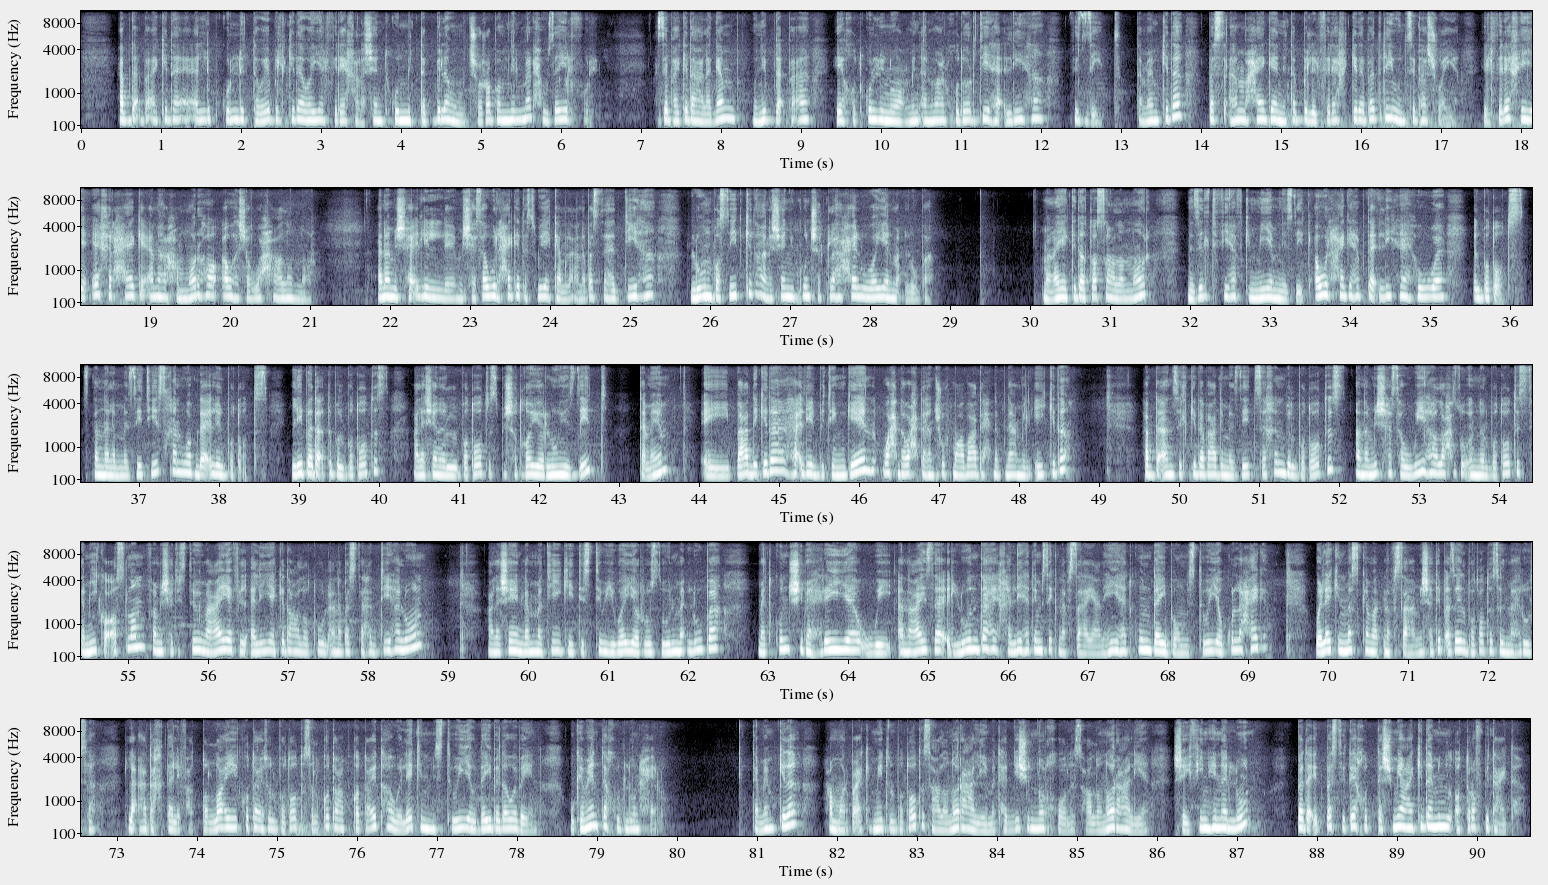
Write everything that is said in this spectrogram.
هبدأ بقى كده أقلب كل التوابل كده وهي الفراخ علشان تكون متبلة ومتشربة من الملح وزي الفل. هسيبها كده على جنب ونبدأ بقى ياخد كل نوع من أنواع الخضار دي هقليها في الزيت. تمام كده؟ بس أهم حاجة نتبل الفراخ كده بدري ونسيبها شوية. الفراخ هي آخر حاجة أنا هحمرها أو هشوحها على النار. أنا مش هقلي مش هسوي الحاجة تسوية كاملة أنا بس هديها لون بسيط كده علشان يكون شكلها حلو وهي المقلوبة. معايا كده طاسة على النار نزلت فيها في كمية من الزيت. أول حاجة هبدأ اقليها هو البطاطس. استنى لما الزيت يسخن وأبدأ أقلي البطاطس. ليه بدأت بالبطاطس؟ علشان البطاطس مش هتغير لون الزيت تمام؟ إيه بعد كده هقلي البتنجان. واحدة واحدة هنشوف مع بعض إحنا بنعمل إيه كده. هبدأ أنزل كده بعد ما الزيت سخن بالبطاطس. أنا مش هسويها لاحظوا إن البطاطس سميكة أصلا فمش هتستوي معايا في القلية كده على طول. أنا بس هديها لون. علشان لما تيجي تستوي ويا الرز والمقلوبة ما تكونش مهرية وأنا عايزة اللون ده هيخليها تمسك نفسها. يعني هي هتكون دايبة ومستوية وكل حاجة ولكن ماسكة نفسها. مش هتبقى زي البطاطس المهروسة. لا هتختلف. هتطلعي قطعة البطاطس القطعة بقطعتها ولكن مستوية ودايبة دوبان وكمان تاخد لون حلو. تمام كده؟ حمر بقى كمية البطاطس على نار عالية. ما تهديش النار خالص على نار عالية. شايفين هنا اللون؟ بدأت بس تاخد تشميعة كده من الأطراف بتاعتها.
